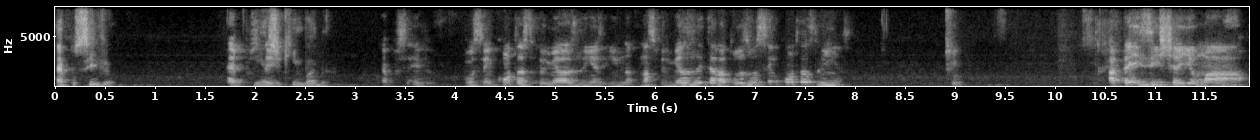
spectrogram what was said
É possível? É possível. Linhas de Kimbanda? É possível. Você encontra as primeiras linhas, e nas primeiras literaturas você encontra as linhas. Sim. Até existe aí uma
